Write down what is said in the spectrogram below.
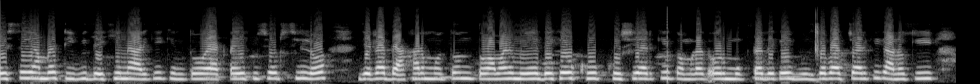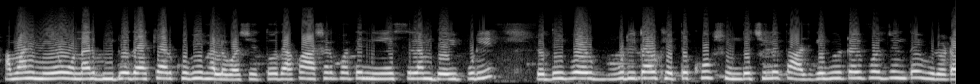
এসেই আমরা টিভি দেখি না আর কি কিন্তু একটা এপিসোড ছিল যেটা দেখার মতন তো আমার মেয়ে দেখেও খুব খুশি আর কি তোমরা ওর মুখটা দেখেই বুঝতে পারছো আর কি কেন কি আমার মেয়ে ওনার ভিডিও দেখে আর খুবই ভালোবাসে তো দেখো আসার পথে নিয়ে এসেছিলাম দই পুরি তো দই পুর- পুরিটাও খেতে খুব সুন্দর ছিল তো আজকের ভিডিওটা এই পর্যন্ত ভিডিওটা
